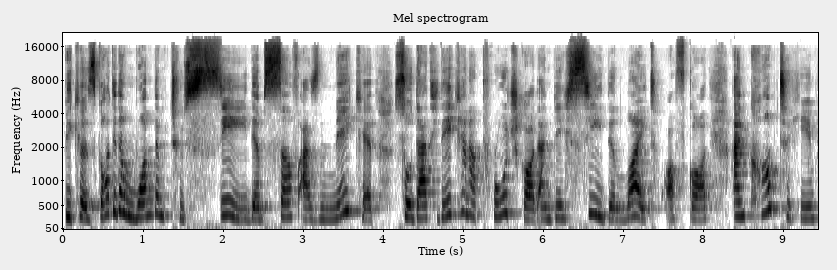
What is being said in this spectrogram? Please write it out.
because God didn't want them to see themselves as naked so that they can approach God and they see the light of God and come to Him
